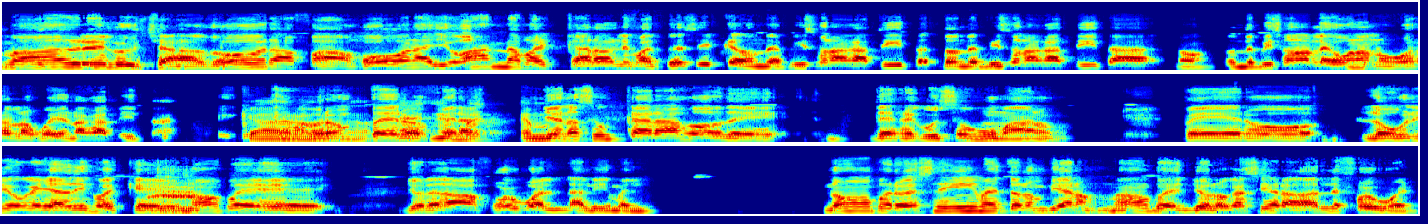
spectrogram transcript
madre, luchadora, fajona, yo anda para el carajo, le faltó decir que donde pisa una gatita, donde pisa una gatita, no, donde pisa una leona no borra la huella de una gatita. Cabrón, pero Eh, mira, em- yo no sé un carajo de, de recursos humanos, pero lo único que ella dijo es que, no, pues yo le daba forward al email. No, pero ese email te lo enviaron. No, pues yo lo que hacía era darle forward.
